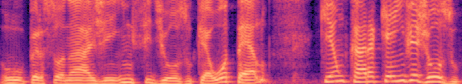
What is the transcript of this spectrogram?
o personagem insidioso, que é o Otelo, que é um cara que é invejoso.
